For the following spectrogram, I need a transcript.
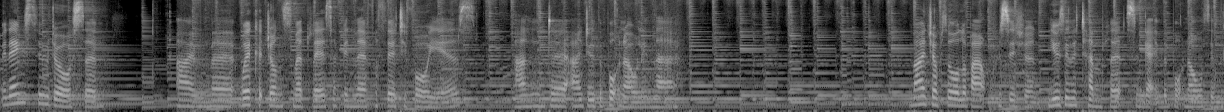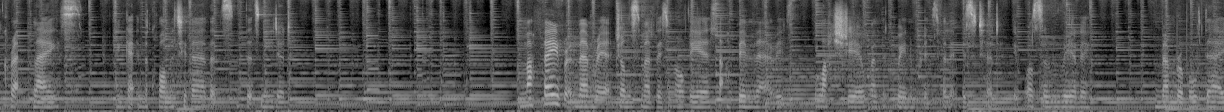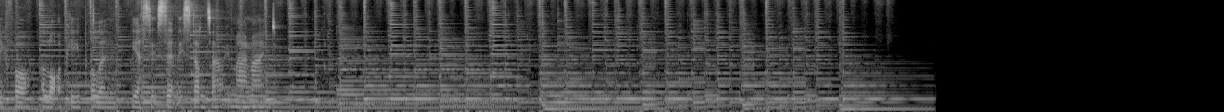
My name's Sue Dawson. I uh, work at John Smedley's. I've been there for 34 years and uh, I do the buttonhole in there. My job's all about precision, using the templates and getting the buttonholes in the correct place and getting the quality there that's, that's needed. My favourite memory at John Smedley's in all the years that I've been there is last year when the Queen and Prince Philip visited. It was a really memorable day for a lot of people and yes, it certainly stands out in my mind.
